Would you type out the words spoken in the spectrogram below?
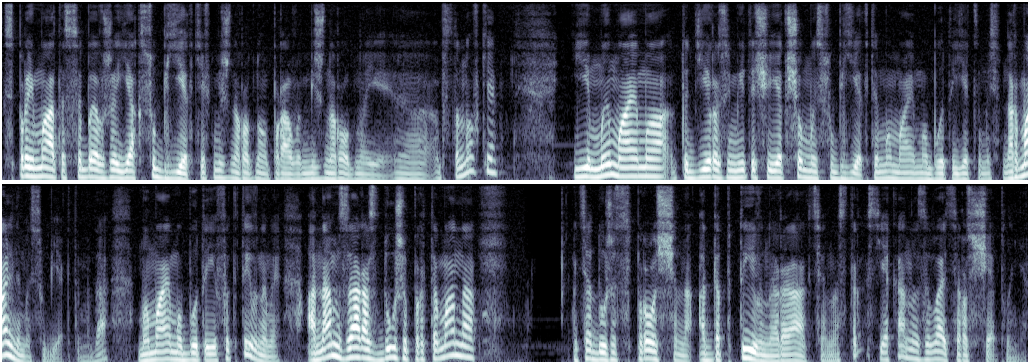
сприймати себе вже як суб'єктів міжнародного права, міжнародної е, обстановки. І ми маємо тоді розуміти, що якщо ми суб'єкти, ми маємо бути якимись нормальними суб'єктами, да? ми маємо бути ефективними. А нам зараз дуже притаманна оця дуже спрощена адаптивна реакція на стрес, яка називається розщеплення,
